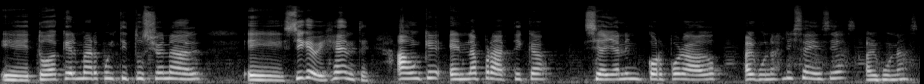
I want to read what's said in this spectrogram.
eh, todo aquel marco institucional eh, sigue vigente, aunque en la práctica se hayan incorporado algunas licencias, algunas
